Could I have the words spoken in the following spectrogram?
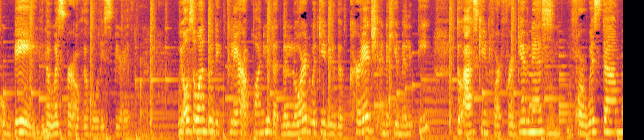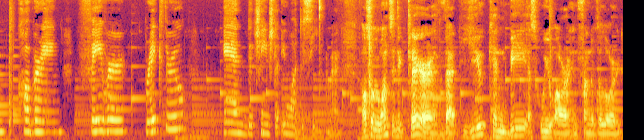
obey mm-hmm. the whisper of the Holy Spirit. All right. We also want to declare upon you that the Lord would give you the courage and the humility to ask Him for forgiveness, Mhm. for wisdom, covering, favor, breakthrough, and the change that you want to see. Also, we want to declare that you can be as who you are in front of the Lord,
